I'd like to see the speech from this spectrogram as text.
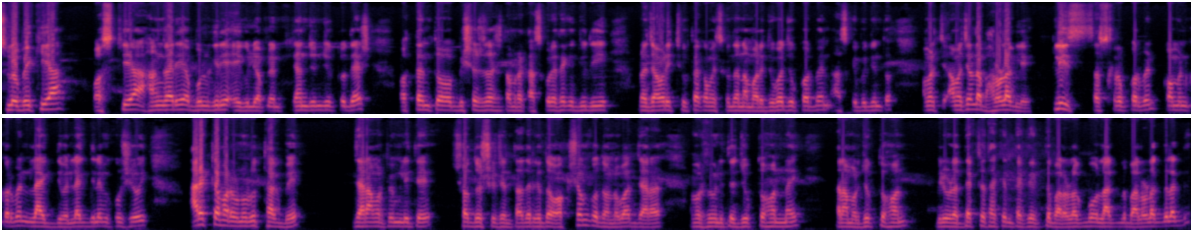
স্লোভেকিয়া অস্ট্রিয়া হাঙ্গারিয়া বুলগেরিয়া এগুলি আপনার সেনজেনযুক্ত দেশ, অত্যন্ত বিশ্বাসের সাথে আমরা কাজ করে থাকি। যদি আপনার যাওয়ার ইচ্ছুক থাকে, আমার স্ক্রিনে নাম্বারে যোগাযোগ করবেন আজকে পর্যন্ত। আমার আমার চ্যানেলটা ভালো লাগলে প্লিজ সাবস্ক্রাইব করবেন কমেন্ট করবেন লাইক দিবেন। লাইক দিলে আমি খুশি হই। আরেকটা আমার অনুরোধ থাকবে, যারা আমার ফ্যামিলিতে সদস্য হয়েছেন তাদেরকে তো অসংখ্য ধন্যবাদ। যারা আমার ফ্যামিলিতে যুক্ত হন নাই, তারা আমার যুক্ত হন। ভিডিওটা দেখতে থাকেন তাকে দেখতে ভালো লাগবো, লাগলে, ভালো লাগতে লাগবে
